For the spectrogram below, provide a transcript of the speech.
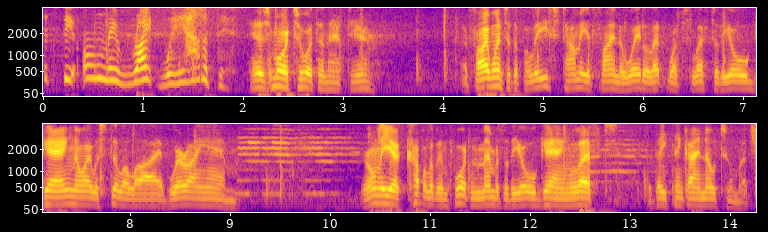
It's the only right way out of this. There's more to it than that, dear. If I went to the police, Tommy would find a way to let what's left of the old gang know I was still alive, where I am. There are only a couple of important members of the old gang left, but they think I know too much.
